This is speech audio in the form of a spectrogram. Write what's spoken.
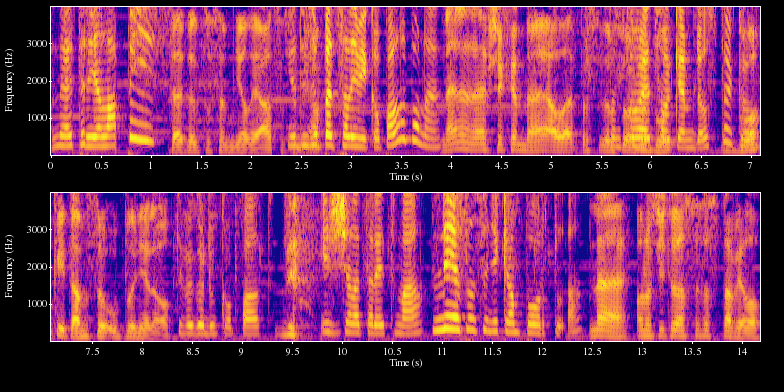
Ne, tady je lapis. To je ten, co jsem měl já, co Je jsem ty já. jsi úplně celý vykopal, nebo ne? Ne, ne, ne, všechen ne, ale prostě tam, Tam jsou toho je blo- celkem dost, jako. bloky, tam jsou úplně, no. Ty vogo jdu kopat. Ježíš, ale tady je tma. Ne, já jsem se někam portla. Ne, ono ti to zase zastavilo.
